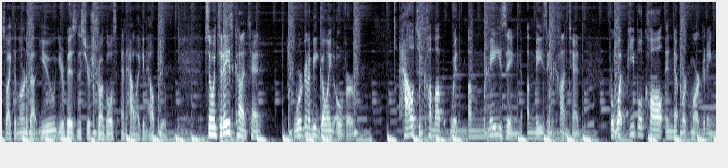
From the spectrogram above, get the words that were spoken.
so I can learn about you, your business, your struggles, and how I can help you. So, in today's content, we're going to be going over how to come up with amazing, amazing content for what people call in network marketing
